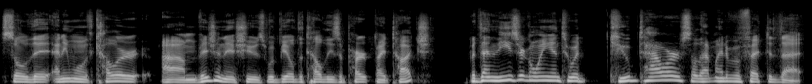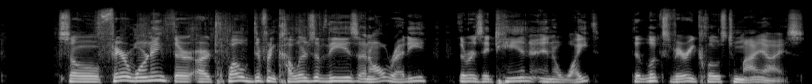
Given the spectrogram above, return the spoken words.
so that anyone with color um, vision issues would be able to tell these apart by touch. But then these are going into a cube tower, so that might have affected that. So fair warning, there are 12 different colors of these, and already there is a tan and a white that looks very close to my eyes.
